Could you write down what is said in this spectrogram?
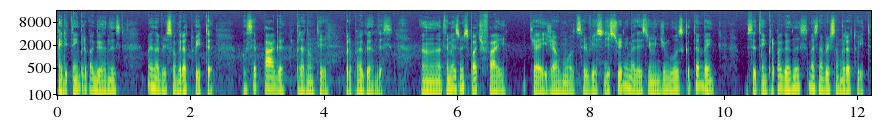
Ele tem propagandas, mas na versão gratuita. Você paga para não ter propagandas. Uh, até mesmo Spotify, que aí já é um outro serviço de streaming, mas é streaming de música também. Você tem propagandas, mas na versão gratuita.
